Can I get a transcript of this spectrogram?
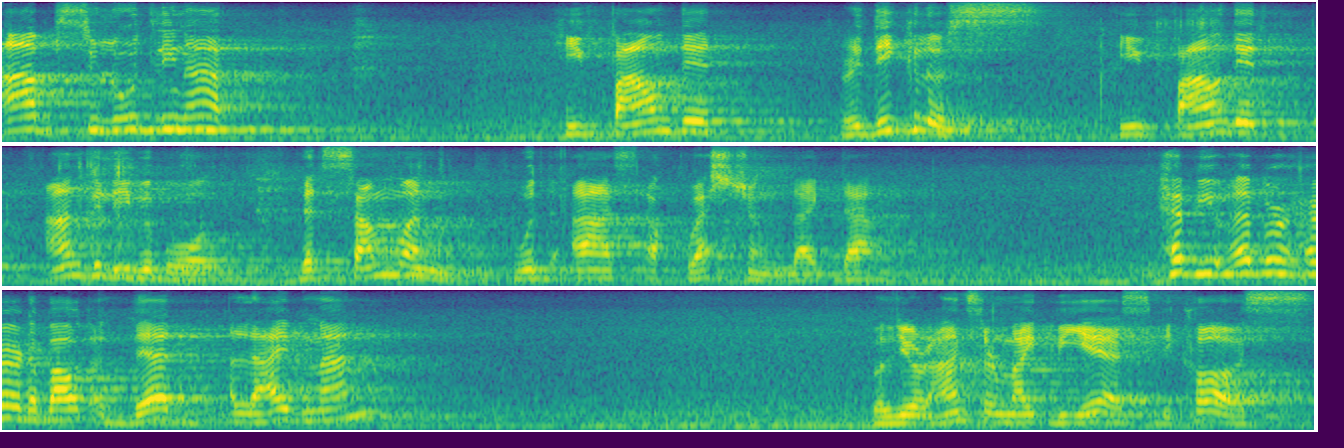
absolutely not. He found it ridiculous. He found it unbelievable that someone would ask a question like that. Have you ever heard about a dead, alive man? Well, your answer might be yes, because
